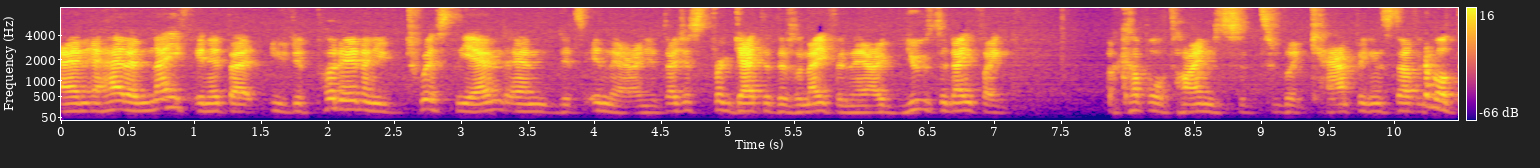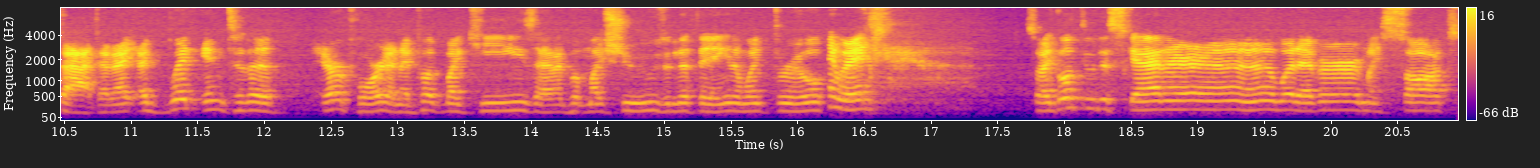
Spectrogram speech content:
and it had a knife in it that you could put in and you twist the end, and it's in there. And I just forget that there's a knife in there. I used the knife like a couple of times to, to like camping and stuff. About that, and I, I went into the airport and I put my keys and I put my shoes in the thing and I went through. Anyway, so I go through the scanner, uh, whatever, my socks,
